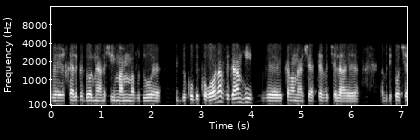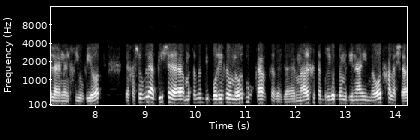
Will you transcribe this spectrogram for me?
וחלק גדול מהאנשים עבדו, נדבקו בקורונה וגם היא וכמה מאנשי הצוות שלה, הבדיקות שלהן הן חיוביות. וחשוב להדגיש שהמצב בבוליביה הוא מאוד מורכב כרגע. מערכת הבריאות במדינה היא מאוד חלשה.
